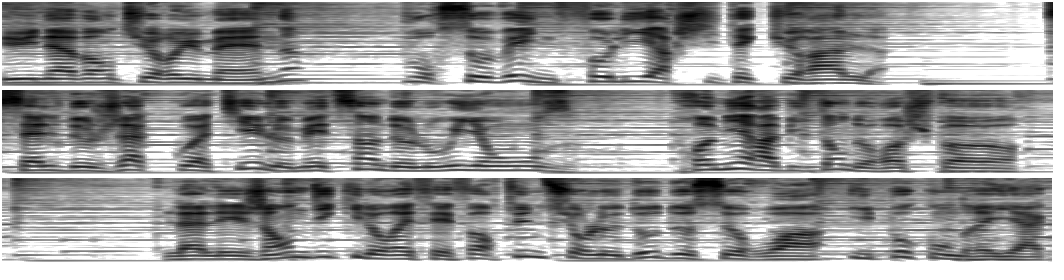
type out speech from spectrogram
Une aventure humaine pour sauver une folie architecturale. Celle de Jacques Coitier, le médecin de Louis XI, premier habitant de Rochefort. La légende dit qu'il aurait fait fortune sur le dos de ce roi hypochondriaque.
